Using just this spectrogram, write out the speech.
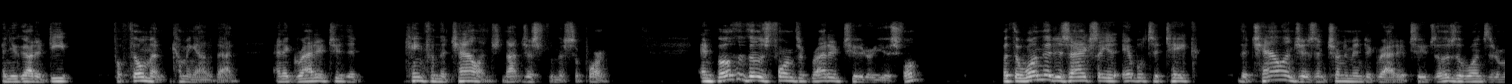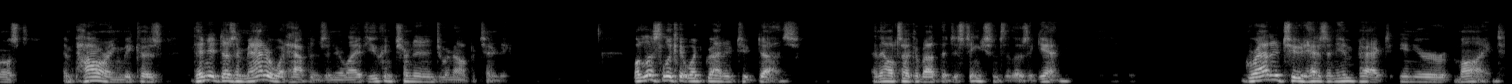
And you got a deep fulfillment coming out of that and a gratitude that came from the challenge, not just from the support. And both of those forms of gratitude are useful. But the one that is actually able to take the challenges and turn them into gratitudes, those are the ones that are most empowering because then it doesn't matter what happens in your life, you can turn it into an opportunity. But let's look at what gratitude does. And then I'll talk about the distinctions of those again. Gratitude has an impact in your mind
